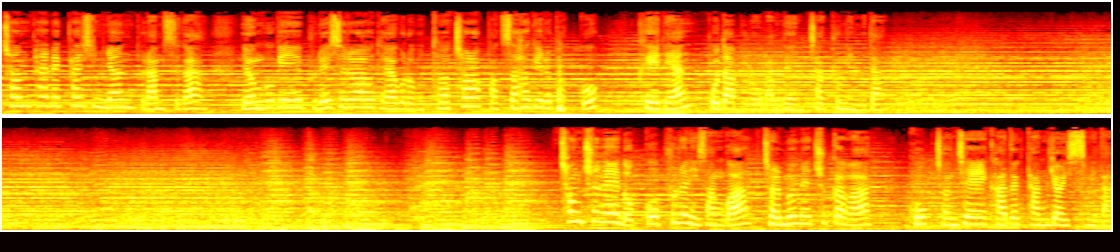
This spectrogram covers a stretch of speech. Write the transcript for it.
1880년 브람스가 영국의 브레스라우 대학으로부터 철학 박사 학위를 받고 그에 대한 보답으로 만든 작품입니다. 청춘의 높고 푸른 이상과 젊음의 축가가 곡 전체에 가득 담겨 있습니다.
